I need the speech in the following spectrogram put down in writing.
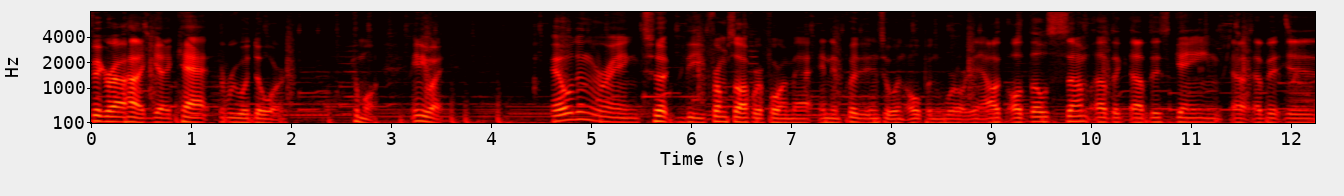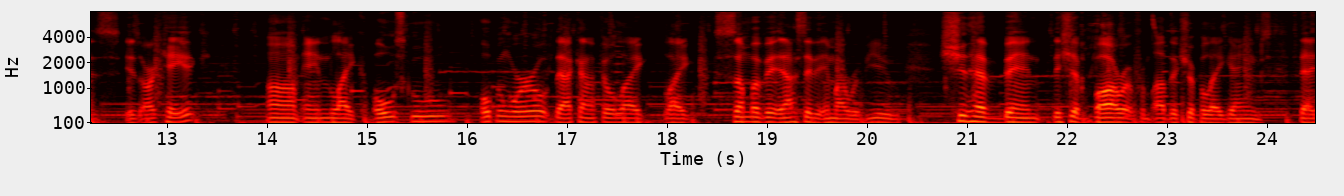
figure out how to get a cat through a door. Come on. Anyway Elden Ring took the From Software format and then put it into an open world. And although some of the of this game uh, of it is is archaic, um, and like old school open world, that I kind of feel like like some of it, and I said it in my review, should have been they should have borrowed from other AAA games that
